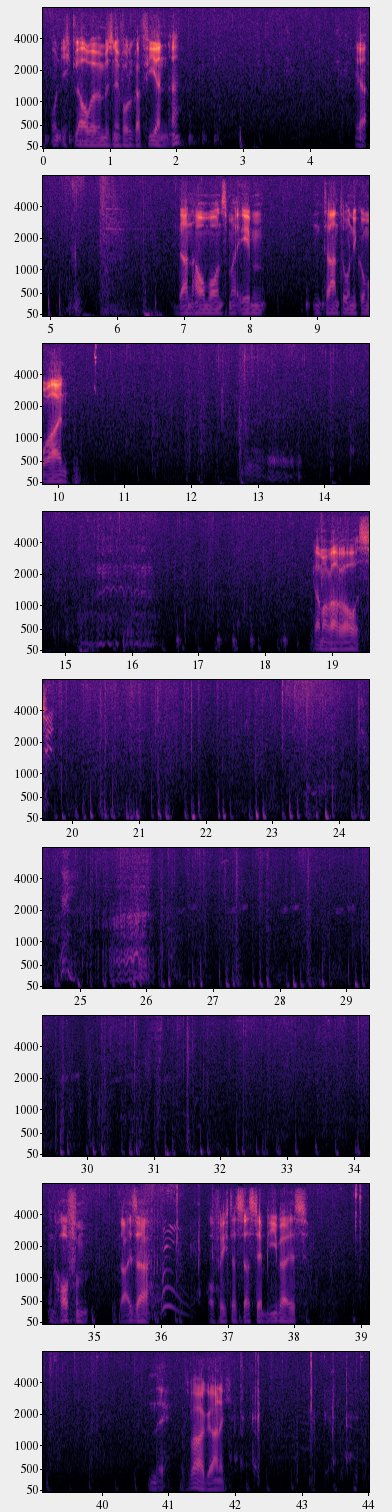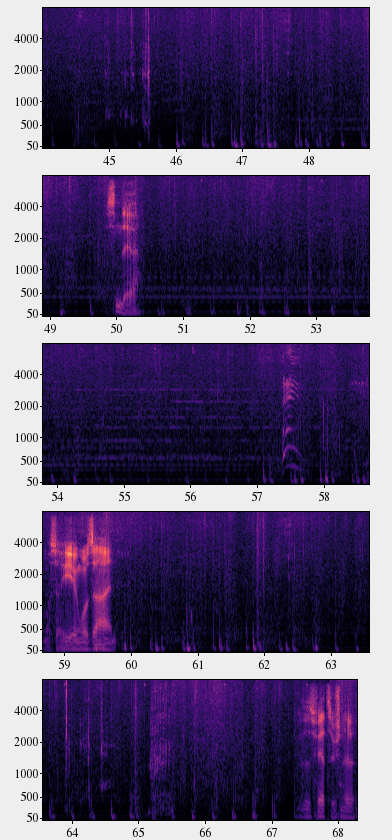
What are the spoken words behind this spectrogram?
Und ich glaube, wir müssen ihn fotografieren, ne? Ja. Dann hauen wir uns mal eben ein Tarntonikum rein. Hoffen, da ist er. Hoffe ich, dass das der Biber ist. Nee, das war er gar nicht. ist denn der? Der muss doch hier irgendwo sein. Fährt zu schnell.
